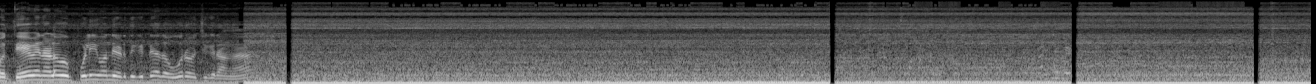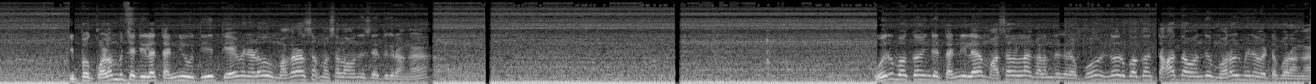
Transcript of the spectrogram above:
இப்போ தேவையான அளவு புளி வந்து எடுத்துக்கிட்டு அதை ஊற வச்சுக்கிறாங்க. இப்போ குழம்பு சட்டியில் தண்ணி ஊற்றி தேவையான அளவு மகராச மசாலா வந்து சேர்த்துக்கிறாங்க. ஒரு பக்கம் இங்கே தண்ணியில் மசாலாலாம் கலந்துக்கிறப்போ இன்னொரு பக்கம் தாத்தா வந்து முரல் மீனை வெட்ட போகிறாங்க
